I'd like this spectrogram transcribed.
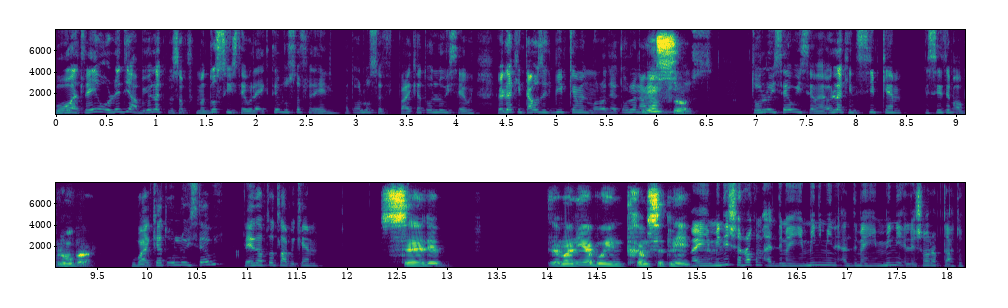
وهو هتلاقيه already بيقول لك بصفر ما تدوس يساوي لا اكتب له صفر تاني هتقول له صفر بعد كده تقول له يساوي. يقول لك انت عاوز ال B بكام المرة دي؟ هتقول له أنا عاوز نص تقول له يساوي يساوي هيقول لك انت السي بكام؟ السي تبقى بربع. ربع وبعد كده تقول له يساوي لقيتها بتطلع بكام؟ سالب 8.52 ما يهمنيش الرقم قد ما يهمني مين قد ما يهمني الإشارة بتاعته.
